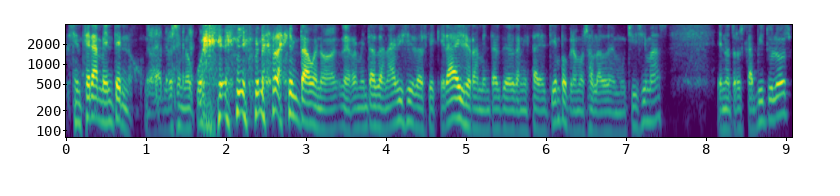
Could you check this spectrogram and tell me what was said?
sinceramente no, no, se me ocurre ninguna herramienta, bueno, herramientas de análisis, las que queráis, herramientas de organizar el tiempo, pero hemos hablado de muchísimas en otros capítulos.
